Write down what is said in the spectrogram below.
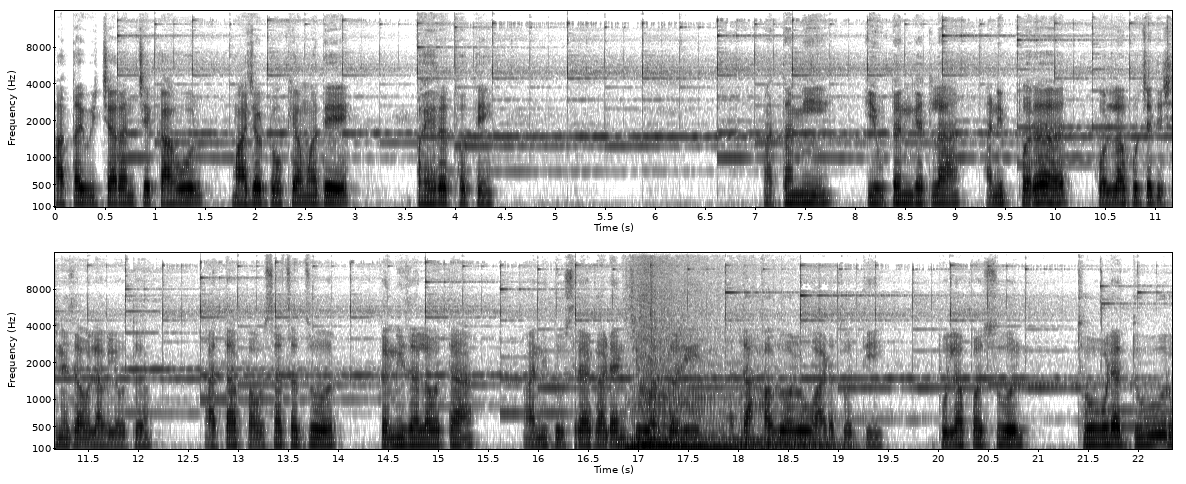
आता विचारांचे काहूल माझ्या डोक्यामध्ये भैरत होते. आता मी युटर्न घेतला आणि परत कोल्हापूरच्या दिशेने जावं लागलं होतं. आता पावसाचा जोर कमी झाला होता आणि दुसऱ्या गाड्यांची वर्दळी आता हळूहळू वाढत होती. पुलापासून थोड्या दूर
